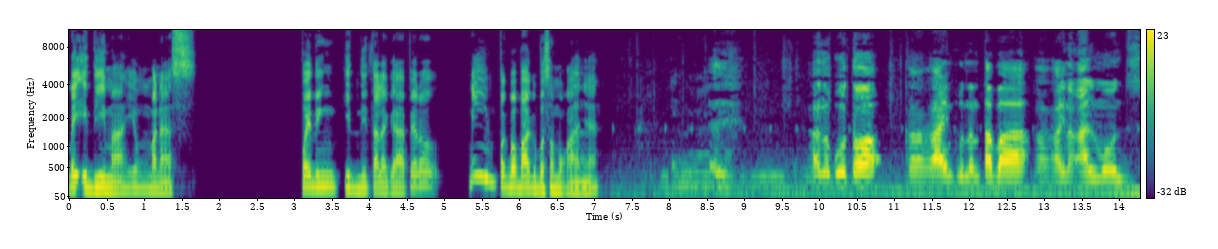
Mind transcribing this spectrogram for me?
may edema, yung manas, pwedeng kidney talaga, pero may pagbabago ba sa mukha niya? Ano po to? Kakakain po ng taba, kakakain ng almonds.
